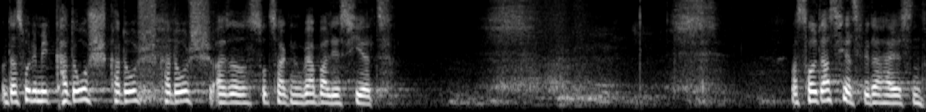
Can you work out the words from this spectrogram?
Und das wurde mit Kadosh, Kadosh, Kadosh, also sozusagen verbalisiert. Was soll das jetzt wieder heißen?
